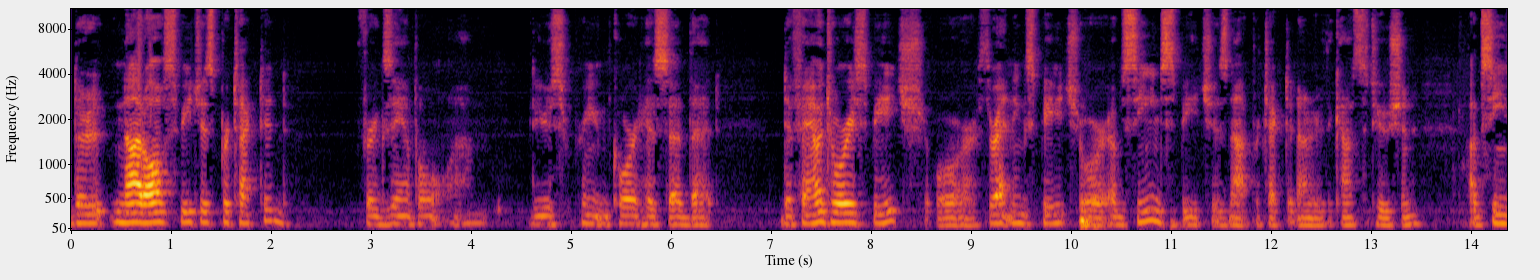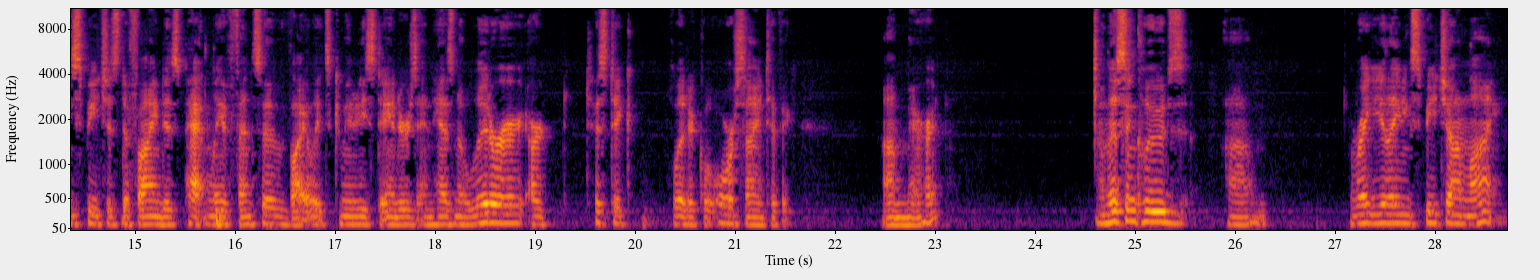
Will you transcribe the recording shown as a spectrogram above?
There, not all speech is protected. For example, um, the Supreme Court has said that defamatory speech or threatening speech or obscene speech is not protected under the Constitution. Obscene speech is defined as patently offensive, violates community standards, and has no literary, artistic, political, or scientific um, merit. And this includes um, regulating speech online.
